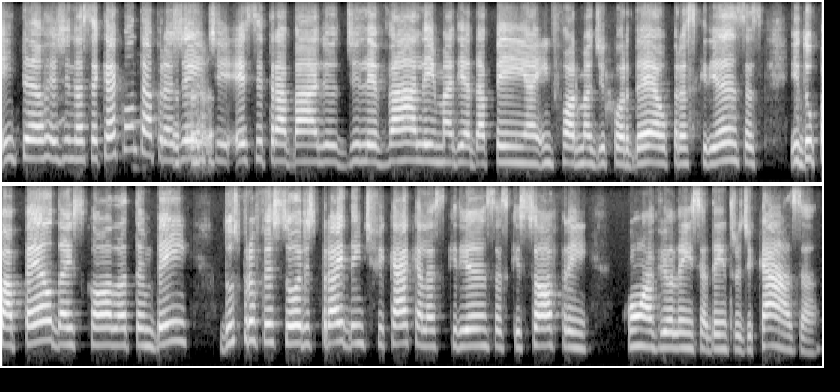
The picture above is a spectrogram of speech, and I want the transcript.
Então, Regina, você quer contar para gente esse trabalho de levar a Lei Maria da Penha em forma de cordel para as crianças e do papel da escola também dos professores para identificar aquelas crianças que sofrem com a violência dentro de casa?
